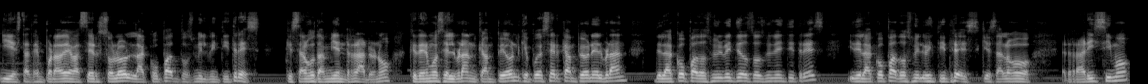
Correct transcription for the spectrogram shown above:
y esta temporada va a ser solo la Copa 2023, que es algo también raro, ¿no? Que tenemos el Brand campeón, que puede ser campeón el Brand de la Copa 2022-2023 y de la Copa 2023, que es algo rarísimo,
